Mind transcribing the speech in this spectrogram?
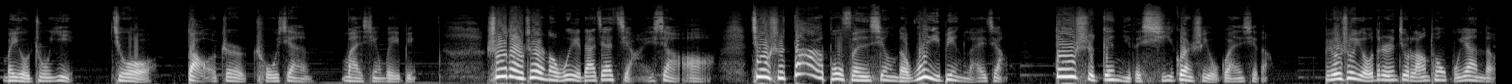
没有注意，就导致出现慢性胃病。说到这儿呢，我给大家讲一下啊，就是大部分性的胃病来讲，都是跟你的习惯是有关系的。比如说，有的人就狼吞虎咽的，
